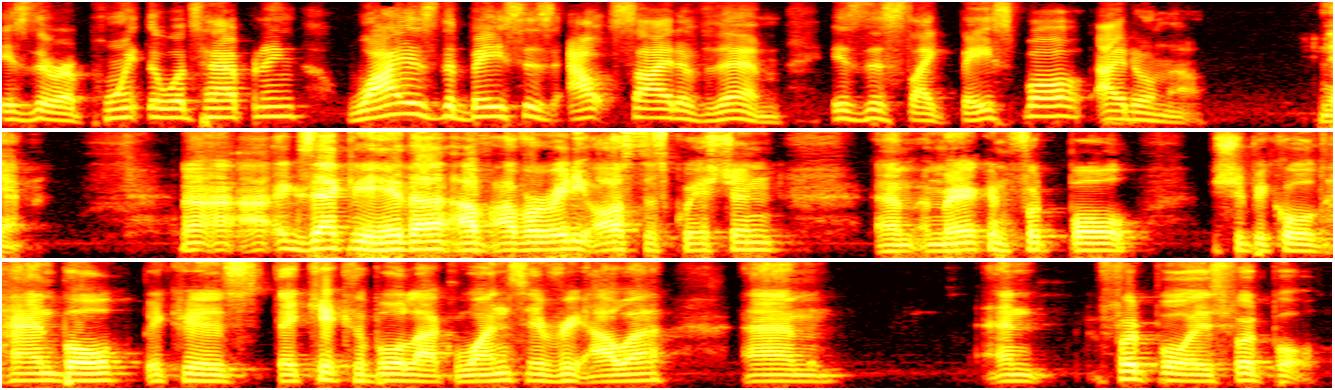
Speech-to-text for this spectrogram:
Is there a point to what's happening? Why is the bases outside of them? Is this like baseball? I don't know. Yeah. No, I, exactly, Heather. I've, I've already asked this question. Um, American football should be called handball because they kick the ball like once every hour. Um, and football is football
